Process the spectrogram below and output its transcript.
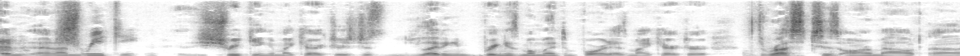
And- and I'm- shrieking. shrieking, and my character is just letting him bring his momentum forward as my character thrusts his arm out. Uh,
